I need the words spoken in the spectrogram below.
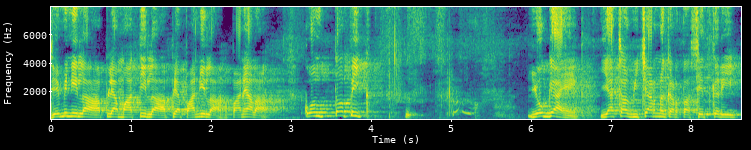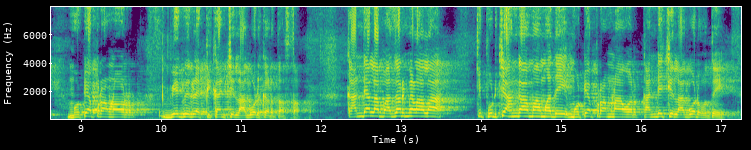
जमिनीला आपल्या मातीला आपल्या पाणीला पाण्याला कोणतं पीक योग्य आहे? याचा विचार न करता शेतकरी मोठ्या प्रमाणावर वेगवेगळ्या पिकांची लागवड करत असतात. कांद्याला बाजार मिळाला की पुढच्या हंगामामध्ये मोठ्या प्रमाणावर कांद्याची लागवड होते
